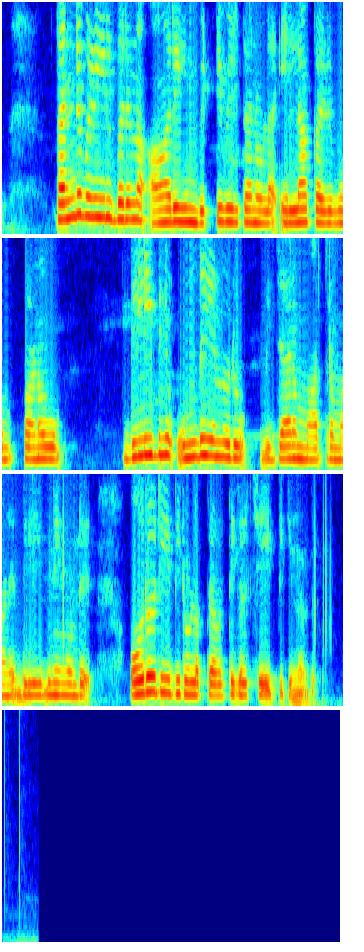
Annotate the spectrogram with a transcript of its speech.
തന്റെ വഴിയിൽ വരുന്ന ആരെയും വെട്ടി വീഴ്ത്താനുള്ള എല്ലാ കഴിവും പണവും ദിലീപിന് ഉണ്ട് എന്നൊരു വിചാരം മാത്രമാണ് ദിലീപിനെയും കൊണ്ട് ഓരോ രീതിയിലുള്ള പ്രവൃത്തികൾ ചെയ്യിപ്പിക്കുന്നത്.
